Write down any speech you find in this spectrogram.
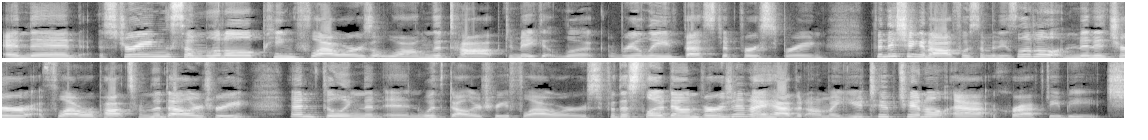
and then string some little pink flowers along the top to make it look really festive for spring. Finishing it off with some of these little miniature flower pots from the Dollar Tree and filling them in with Dollar Tree flowers. For the slowed down version, I have it on my YouTube channel at Crafty Beach.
